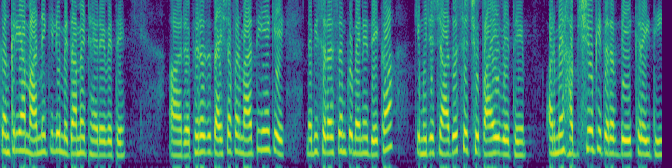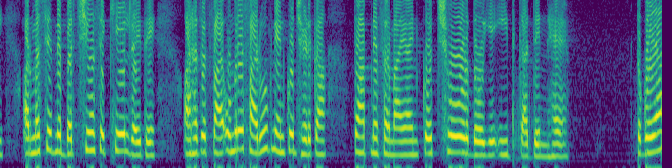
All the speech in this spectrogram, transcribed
کنکریاں مارنے کے لیے مدا میں ٹھہرے ہوئے تھے۔ اور پھر حضرت عائشہ فرماتی ہیں کہ نبی صلی اللہ علیہ وسلم کو میں نے دیکھا کہ مجھے چادر سے چھپائے ہوئے تھے اور میں حبشیوں کی طرف دیکھ رہی تھی اور مسجد میں برچیوں سے کھیل رہے تھے اور حضرت عمر فاروق نے ان کو جھڑکا تو آپ نے فرمایا ان کو چھوڑ دو، یہ عید کا دن ہے۔ تو گویا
